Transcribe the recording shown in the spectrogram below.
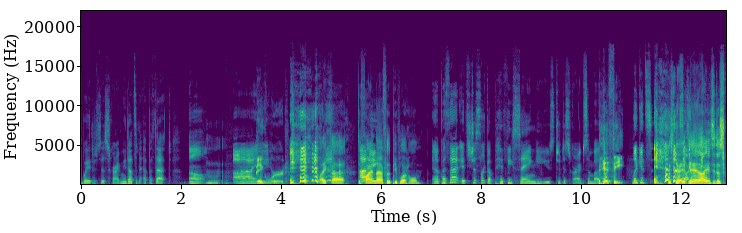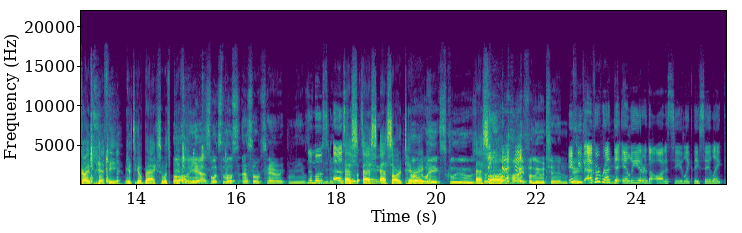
way to describe me. That's an epithet. Um, I Big word. I like that. Define I- that for the people at home. Epithet. It's just like a pithy saying you use to describe somebody. Pithy. like it's. It's- yeah, it's- yeah, I used to describe pithy. We have to go back. So what's pithy? Oh yes, what's the most esoteric means? the most communication? S S esoteric. S R How do Tarek. we exclude SR. the highfalutin and If you've ever read patience the Iliad or the Odyssey, like they say, like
